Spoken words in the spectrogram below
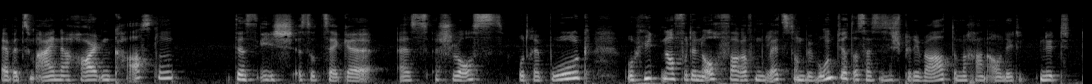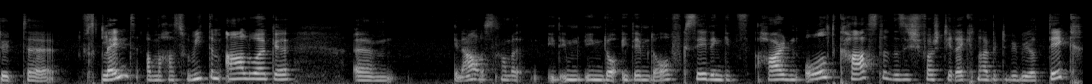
Eben zum einen Harden Castle, das ist sozusagen ein Schloss oder eine Burg, wo heute noch von den Nachfahren vom Gladstone bewohnt wird. Das heißt, es ist privat und man kann auch nicht, nicht dort äh, aufs Gelände, aber man kann es von weitem anschauen. Ähm, genau, das kann man in, in, in, dem Dorf sehen. Dann gibt es Harden Old Castle, das ist fast direkt neben der Bibliothek.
